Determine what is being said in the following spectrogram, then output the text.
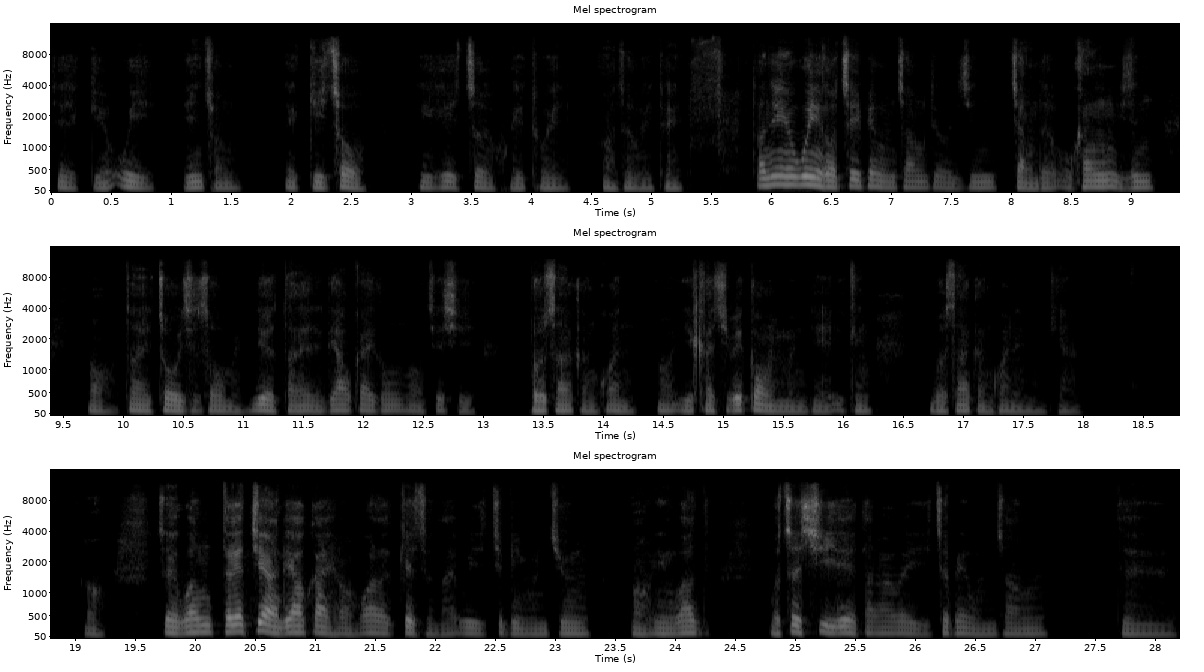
就是叫为临床的基础，你可以做回推啊，做回推。但因为温尼口这篇文章就已经讲的，我刚刚已经哦再做一次说明，你有大概了解讲哦，这是无啥共款哦，一开始要讲的问题已经无啥共款的物件哦，所以我大家这样了解哈，我来继续来为这篇文章哦，因为我我这系列大概会以这篇文章的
